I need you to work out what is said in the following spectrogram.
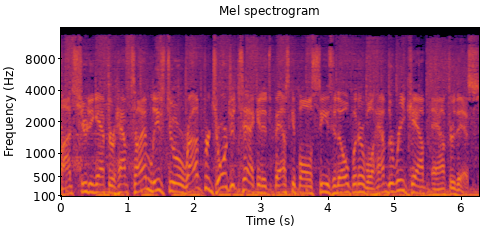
Hot shooting after halftime leads to a round for Georgia Tech in its basketball season opener. We'll have the recap after this.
